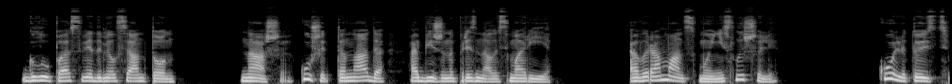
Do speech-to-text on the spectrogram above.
— глупо осведомился Антон. «Наше. Кушать-то надо», — обиженно призналась Мария. «А вы романс мой не слышали?» Коля, то есть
